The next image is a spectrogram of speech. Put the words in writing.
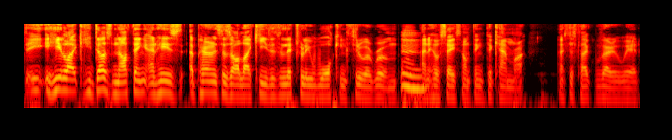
he, he like he does nothing, and his appearances are like he is literally walking through a room, Mm. and he'll say something to camera. It's just like very weird.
